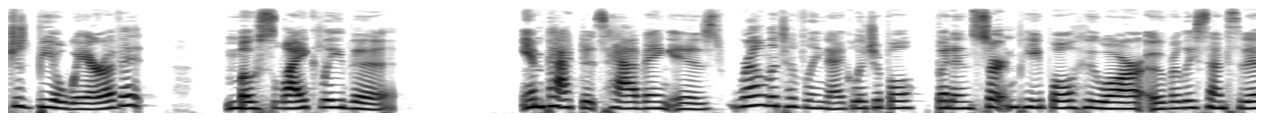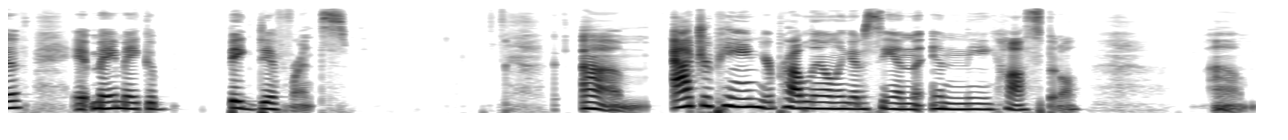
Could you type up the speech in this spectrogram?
just be aware of it. Most likely, the impact it's having is relatively negligible, but in certain people who are overly sensitive, it may make a big difference. Um, atropine, you're probably only going to see in the, in the hospital. Um,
